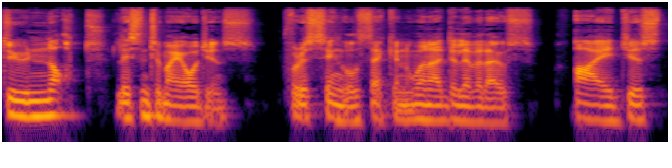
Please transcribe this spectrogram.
do not listen to my audience for a single second when I deliver those. I just,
